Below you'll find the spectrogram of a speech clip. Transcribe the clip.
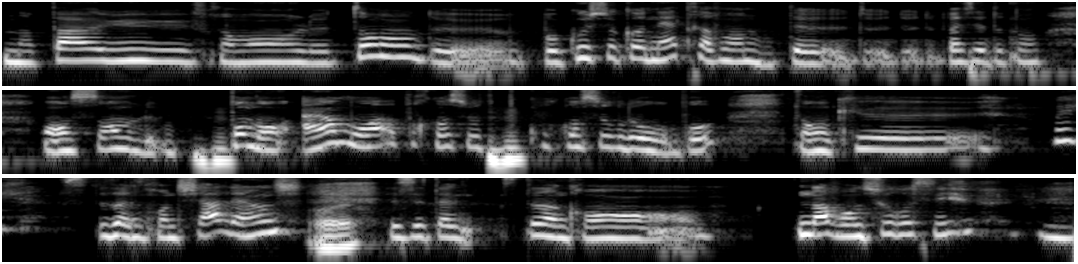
on n'a pas eu vraiment le temps de beaucoup se connaître avant de, de, de, de passer de temps ensemble Mhm. pendant un mois pour construire, Mhm. pour construire le robot. Donc, euh, oui, c'était un grand challenge Ouais. et c'était un, c'était un grand, une aventure aussi. Mhm.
